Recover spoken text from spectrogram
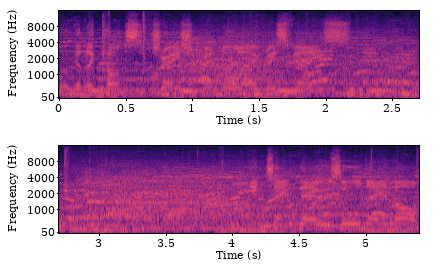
Look at the concentration written all over his face. Take those all day long.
